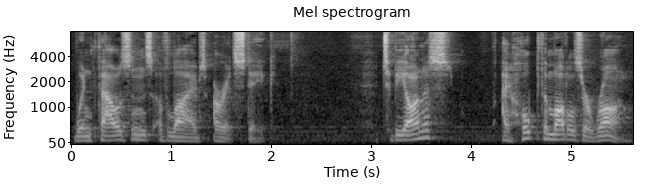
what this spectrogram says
when thousands of lives are at stake. To be honest, I hope the models are wrong.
